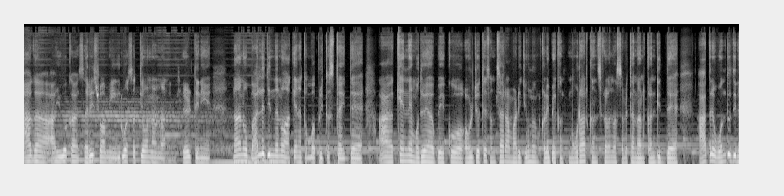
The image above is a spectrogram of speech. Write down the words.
ಆಗ ಆ ಯುವಕ, ಸರಿ ಸ್ವಾಮಿ, ಇರುವ ಸತ್ಯವನ್ನು ನಾನು ನಿಮ್ಗೆ ಹೇಳ್ತೀನಿ. ನಾನು ಬಾಲ್ಯದಿಂದನೂ ಆಕೆನ ತುಂಬ ಪ್ರೀತಿಸ್ತಾ ಇದ್ದೆ. ಆಕೆಯನ್ನೇ ಮದುವೆ ಆಗಬೇಕು ಅವಳ ಜೊತೆ ಸಂಸಾರ ಮಾಡಿ ಜೀವನ ಕಳಿಬೇಕಂತ ನೂರಾರು ಕನಸುಗಳನ್ನು ಸಮೇತ ನಾನು ಕಂಡಿದ್ದೆ. ಆದರೆ ಒಂದು ದಿನ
